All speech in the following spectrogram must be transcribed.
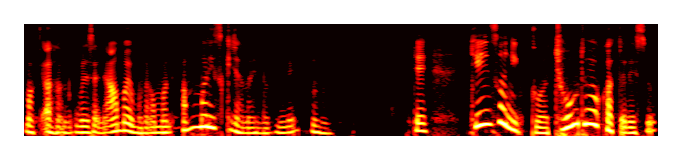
まあ、あごめんなさいね甘いものあんまりあんまり好きじゃないのでね。うん、でジンソニックはちょうど良かったです。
